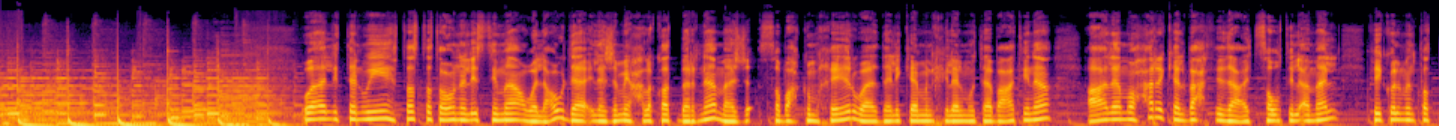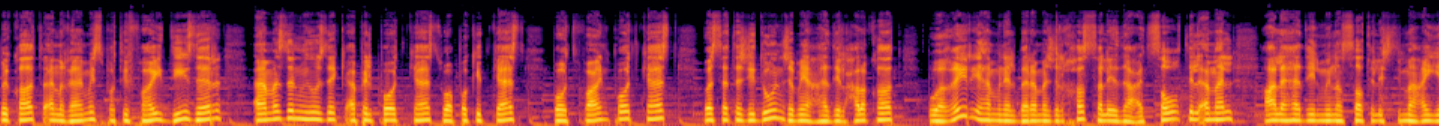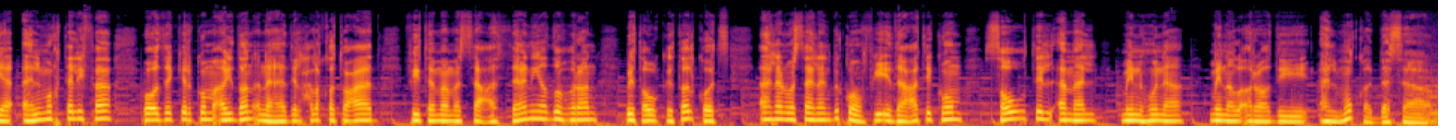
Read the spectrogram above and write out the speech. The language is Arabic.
وللتنويه تستطيعون الاستماع والعودة إلى جميع حلقات برنامج صباحكم خير وذلك من خلال متابعتنا على محرك البحث إذاعة صوت الأمل في كل من تطبيقات أنغامي Spotify Deezer Amazon Music Apple Podcasts و Pocket Casts Podbean بودكاست وستجدون جميع هذه الحلقات وغيرها من البرامج الخاصة لإذاعة صوت الأمل على هذه المنصات الاجتماعية المختلفة. وأذكركم أيضا أن هذه الحلقة تعاد في تمام الساعة الثانية ظهرا بتوقيت القدس أهلا وسهلا بكم في إذاعتكم صوت الأمل من هنا من الأراضي المقدسة.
